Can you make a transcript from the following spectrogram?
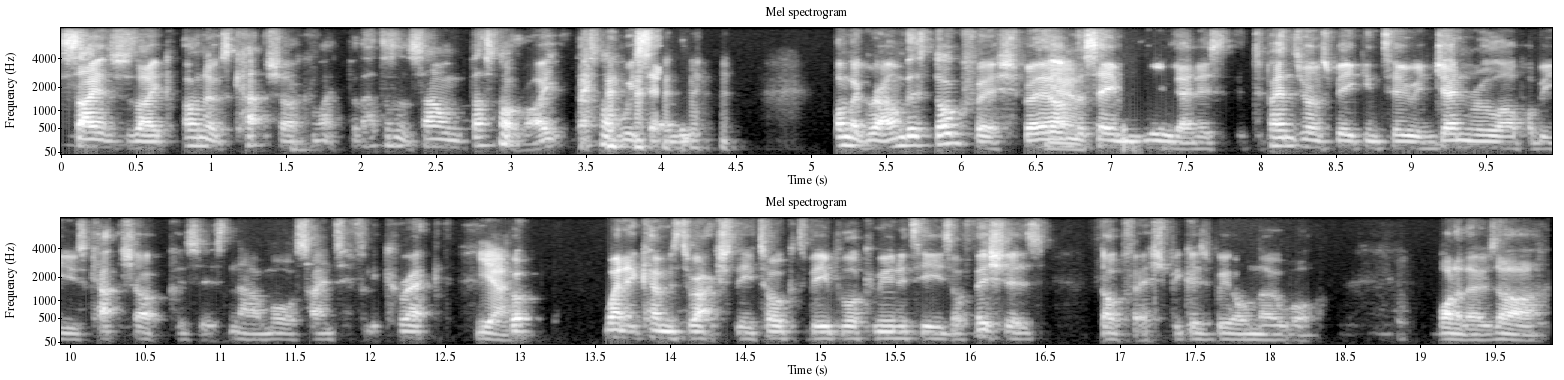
science was like, "Oh no, it's cat shark." I'm like, "But that doesn't sound. That's not right. That's not what we said." on the ground, it's dogfish. But yeah. I'm the same view then. Is it depends who I'm speaking to. In general, I'll probably use cat shark because it's now more scientifically correct. Yeah. But when it comes to actually talking to people or communities or fishers, dogfish, because we all know what one of those are.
